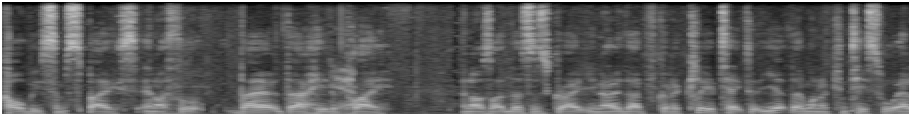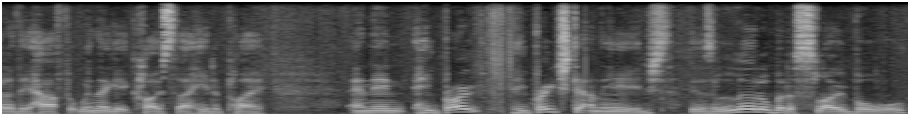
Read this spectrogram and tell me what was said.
Kolbe some space, and I thought they're they're here to Yeah. play, and I was like, this is great. You know, they've got a clear tactic. Yep, they want to contest ball out of their half, but when they get close, they're here to play. And then he broke, he breached down the edge. There was a little bit of slow ball,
